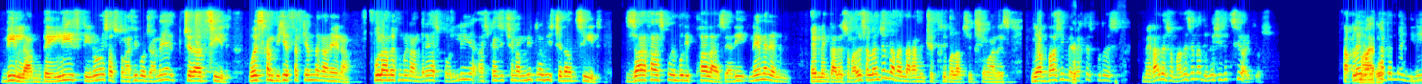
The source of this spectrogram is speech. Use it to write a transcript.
Βίλα, Μπέιλι, φτηνός, ας τον αφήκω για μέ και that's it. West Ham π.χ. θα φτιάχνει κανένα. Φούλαμ έχουμε έναν Ανδρέας πολύ, ας πιάσεις και έναν Μίτροβιτς και that's it. Ζάχας που είναι από την Πάλας, δηλαδή ναι μεν είναι καλές ομάδες, αλλά δεν να πάει να κάνει και τρίπολα σε τις ομάδες. Μια βάση με παίχτες που τις μεγάλες ομάδες είναι να την έχεις έτσι ο Άγιος. Απλά η Μα wildcard να γίνει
